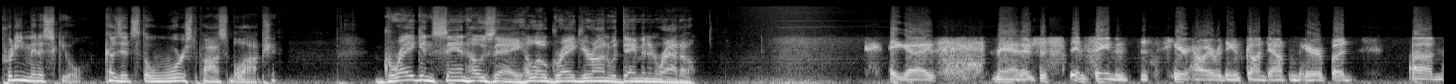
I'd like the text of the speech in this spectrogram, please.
pretty minuscule because it's the worst possible option. Greg in San Jose. Hello, Greg. You're on with Damon and Ratto. Hey guys, man, it's just insane to just hear how everything has gone down from here. But um,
